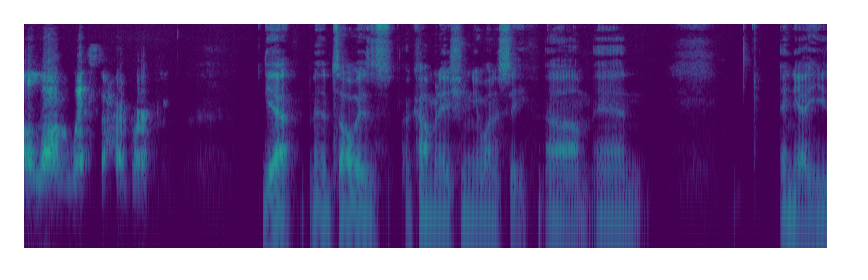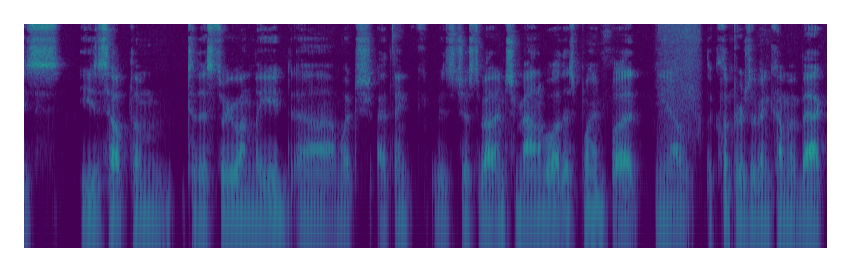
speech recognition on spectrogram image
along with the hard work. Yeah, and it's always a combination you want to see, um, and and yeah, he's he's helped them to this three-one lead, uh, which I think is just about insurmountable at this point. But you know, the Clippers have been coming back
